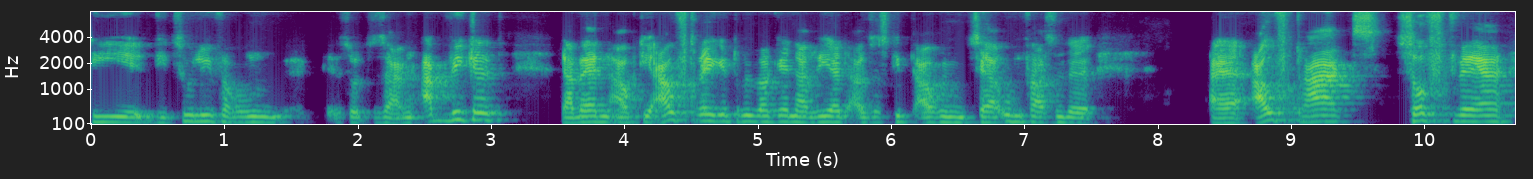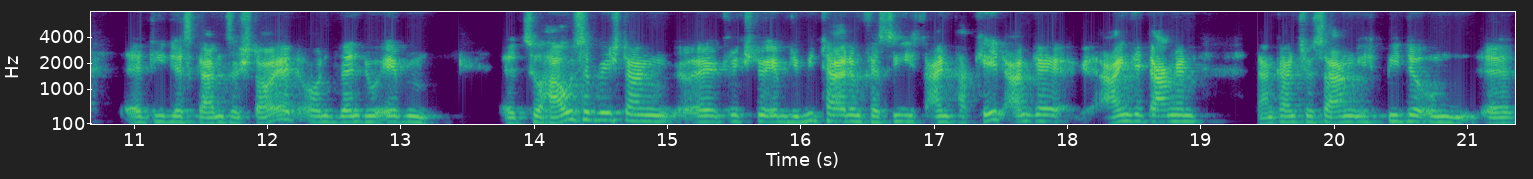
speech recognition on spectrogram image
die die Zulieferung sozusagen abwickelt. Da werden auch die Aufträge drüber generiert. Also es gibt auch eine sehr umfassende äh, Auftragssoftware, äh, die das Ganze steuert. Und wenn du eben äh, zu Hause bist, dann äh, kriegst du eben die Mitteilung, für sie ist ein Paket ange eingegangen. Dann kannst du sagen, ich bitte um äh,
